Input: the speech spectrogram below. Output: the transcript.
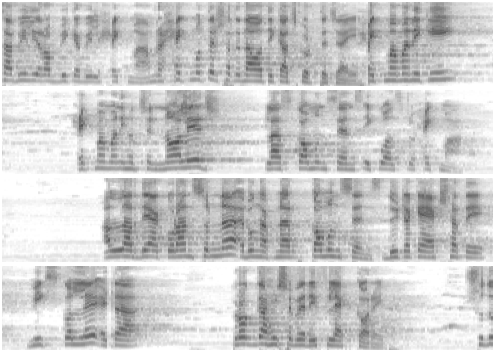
সাবিলি রব্বিকা বিল হেকমা। আমরা হেকমতের সাথে দাওয়াতি কাজ করতে চাই। হেকমা মানে কি? হেকমা মানে হচ্ছে knowledge plus common sense equals to হেকমা। আল্লাহর দেয়া কোরআন, সুন্না এবং আপনার কমন সেন্স দুইটাকে একসাথে মিক্স করলে এটা প্রজ্ঞা হিসেবে রিফ্লেক্ট করে। শুধু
